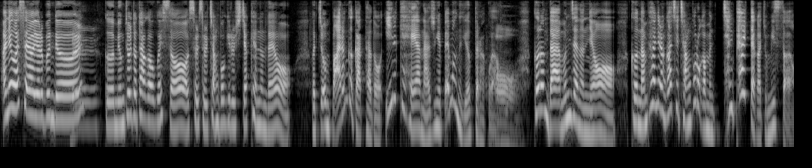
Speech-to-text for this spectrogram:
안녕하세요, 여러분들. 네. 그 명절도 다가오고 해서 슬슬 장보기를 시작했는데요. 그좀 빠른 것 같아도 이렇게 해야 나중에 빼먹는 게 없더라고요. 어. 그런데 문제는요. 그 남편이랑 같이 장 보러 가면 창피할 때가 좀 있어요.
